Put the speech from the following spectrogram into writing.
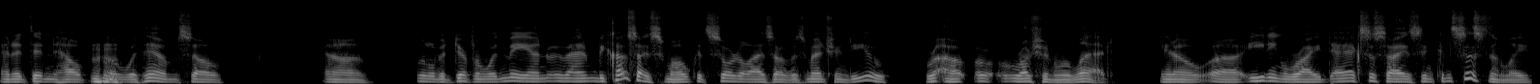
and it didn't help uh, Mhm. with him. So, uh, a little bit different with me, and and because I smoke, it's sort of as I was mentioning to you, uh, uh, Russian roulette. You know, uh, eating right, exercising consistently,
